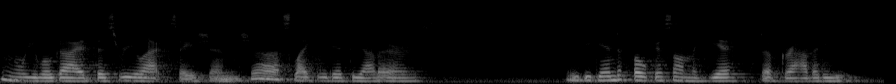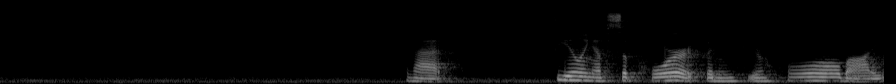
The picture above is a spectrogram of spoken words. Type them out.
We will guide this relaxation just like we did the others. We begin to focus on the gift of gravity. That feeling of support beneath your whole body.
